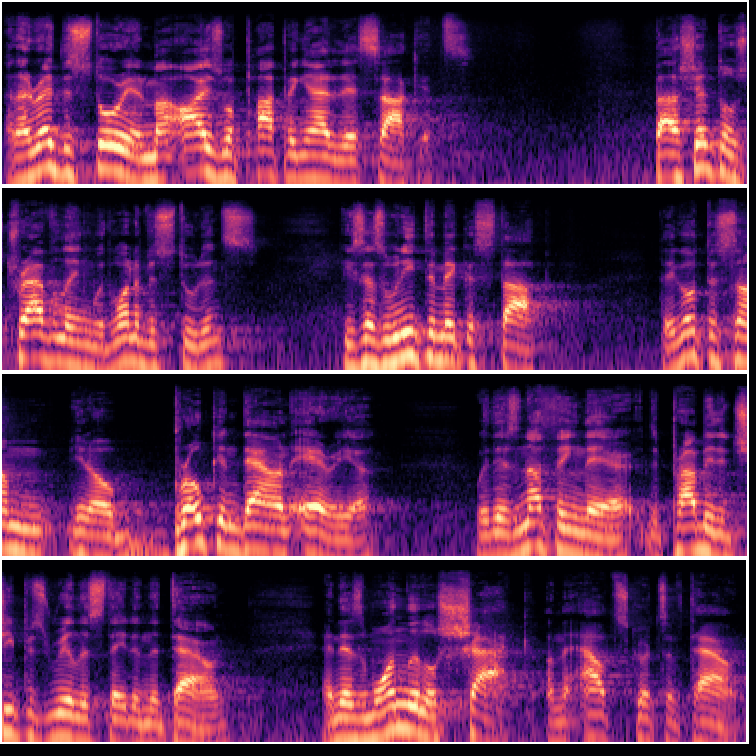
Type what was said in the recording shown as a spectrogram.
And I read the story and my eyes were popping out of their sockets. Baal Shem was traveling with one of his students. He says, We need to make a stop. They go to some, you know, broken down area where there's nothing there, probably the cheapest real estate in the town. And there's one little shack on the outskirts of town.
